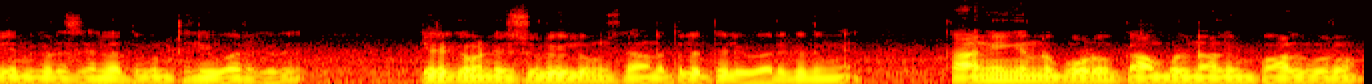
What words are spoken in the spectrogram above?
தேன் கடைசி எல்லாத்துக்கும் தெளிவாக இருக்குது. இருக்க வேண்டிய சுழியிலும் ஸ்தானத்தில் தெளிவாக இருக்குதுங்க. காங்கிங்கன்று போடும் காம்புனாலையும் பால் வரும்.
